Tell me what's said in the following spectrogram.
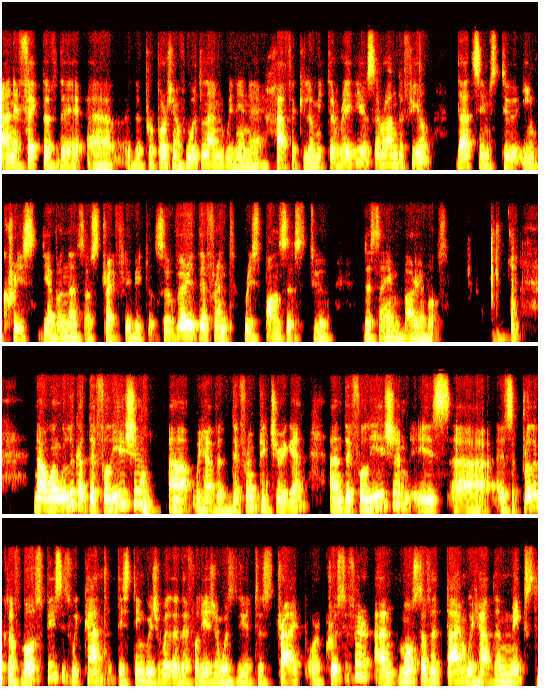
an effect of the, uh, the proportion of woodland within a half a kilometer radius around the field. That seems to increase the abundance of striped flea beetles. So very different responses to the same variables. Now, when we look at defoliation, uh, we have a different picture again. And defoliation is, uh, is a product of both species. We can't distinguish whether defoliation was due to stripe or crucifer. And most of the time we have them mixed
